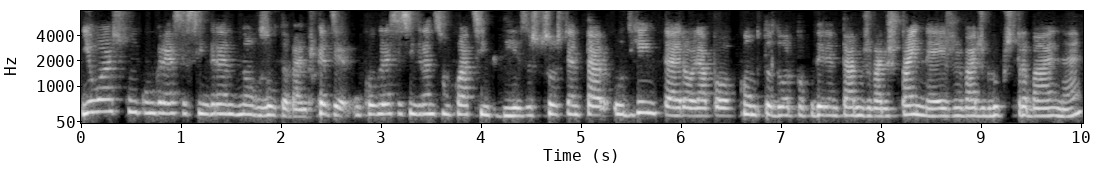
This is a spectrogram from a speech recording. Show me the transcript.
E eu acho que um congresso assim grande não resulta bem, porque quer dizer, um congresso assim grande são 4, 5 dias, as pessoas têm de estar o dia inteiro a olhar para o computador para poder entrar nos vários painéis, nos vários grupos de trabalho, né?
